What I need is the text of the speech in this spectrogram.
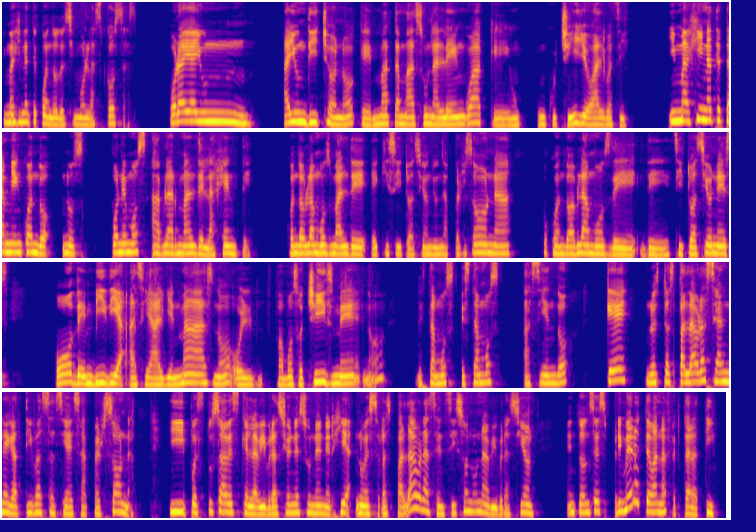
Imagínate cuando decimos las cosas. Por ahí hay un, hay un dicho, ¿no? Que mata más una lengua que un, un cuchillo algo así. Imagínate también cuando nos ponemos a hablar mal de la gente, cuando hablamos mal de X situación de una persona o cuando hablamos de, de situaciones o de envidia hacia alguien más, ¿no? O el famoso chisme, ¿no? Estamos, estamos haciendo que nuestras palabras sean negativas hacia esa persona. Y pues tú sabes que la vibración es una energía, nuestras palabras en sí son una vibración. Entonces, primero te van a afectar a ti.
